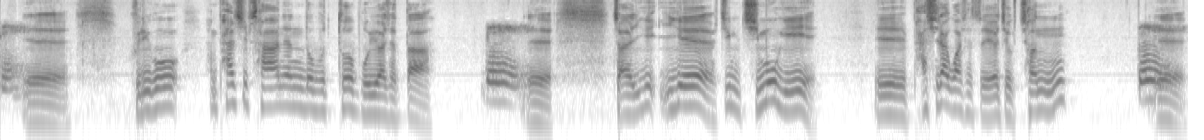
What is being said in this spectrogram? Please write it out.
네. 예. 그리고 한 84년도부터 보유하셨다. 네. 예. 자, 이게, 이게 지금 지목이, 예, 밭이라고 하셨어요. 즉, 전. 네. 예.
